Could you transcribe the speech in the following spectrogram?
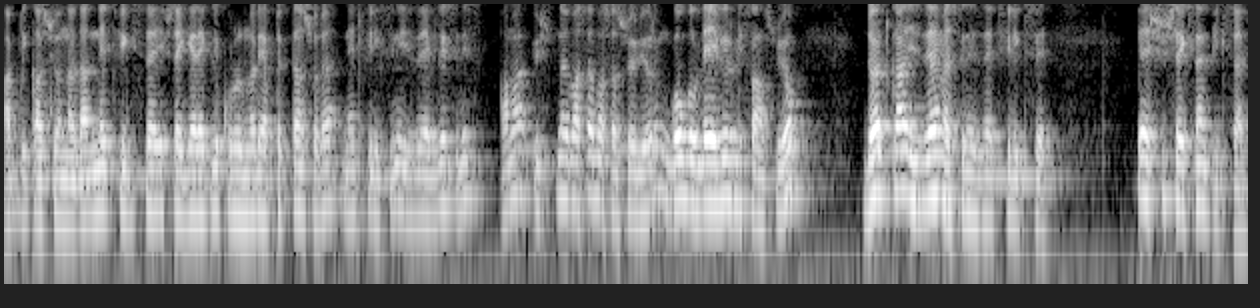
aplikasyonlardan Netflix'te işte gerekli kurulumları yaptıktan sonra Netflix'ini izleyebilirsiniz. Ama üstüne basa basa söylüyorum. Google D1 lisansı yok. 4K izleyemezsiniz Netflix'i. 580 piksel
